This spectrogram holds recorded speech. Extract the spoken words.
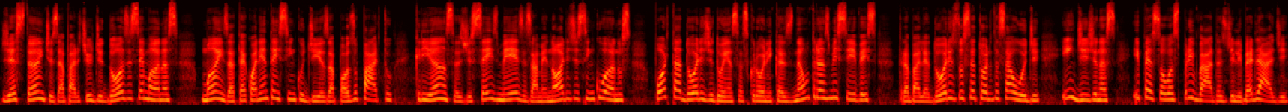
gestantes a partir de 12 semanas, mães até 45 dias após o parto, crianças de 6 meses a menores de 5 anos, portadores de doenças crônicas não transmissíveis, trabalhadores do setor da saúde, indígenas e pessoas privadas de liberdade.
